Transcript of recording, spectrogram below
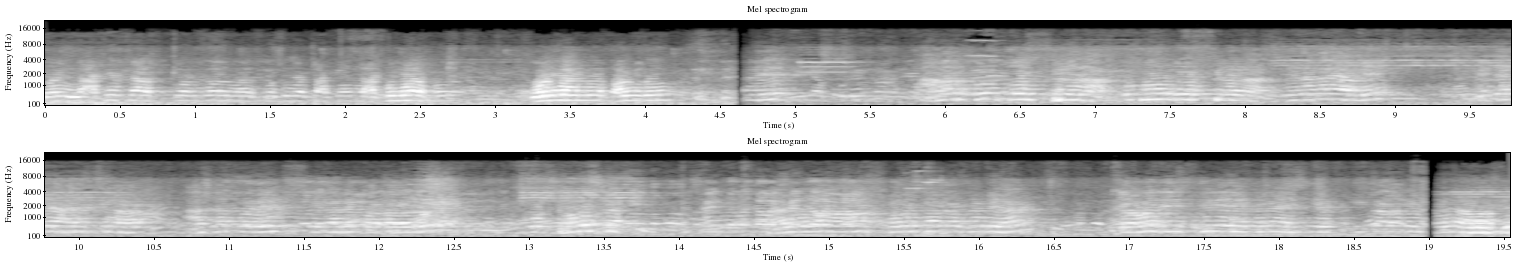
ওই লাঠি চাষ করব তাকে লাঠি আসো দড়ি আনো ভাঙব আমার কোনো দোষ ছিল না কোথাও দোষ ছিল না। সে জায়গায় আমি বেটারে হারিয়েছিলাম আশা করে সেখানে কথা হলো সমস্যা কি? আমি আমার সমস্যা হ্যাঁ যে আমার স্ত্রী এখানে এসে কি কারণে আমাকে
